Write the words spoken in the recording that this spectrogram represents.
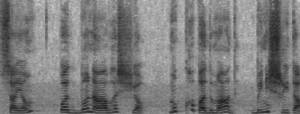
স্বয়ং পদ্মনাভস্য মুখ্য পদ্মাদ বিনিশ্রিতা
